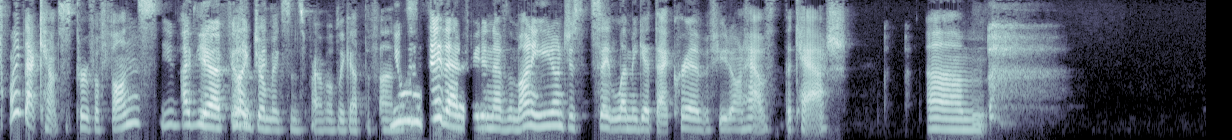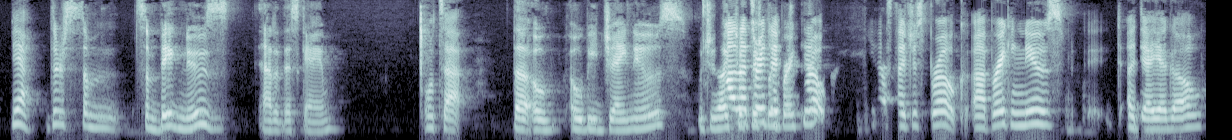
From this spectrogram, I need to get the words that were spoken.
I think that counts as proof of funds. You, I, yeah, I feel like Joe Mixon's probably got the funds. you wouldn't say that if you didn't have the money. You don't just say, Let me get that crib if you don't have the cash. Um, yeah. There's some some big news out of this game. What's that? The o- OBJ news. Would you like Oh, to right. break it? Yes, that just broke. Uh, breaking news a day ago.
